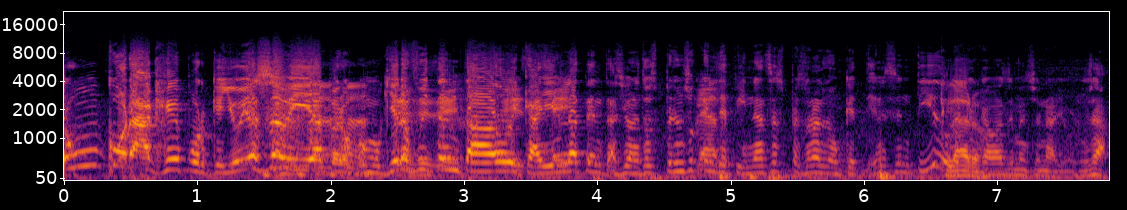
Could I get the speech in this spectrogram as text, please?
dar un coraje porque yo ya sabía, pero como quiera fui tentado y caí en la tentación. Entonces pienso que el de finanzas personales, aunque tiene sentido lo que acabas de mencionar, George. O sea,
